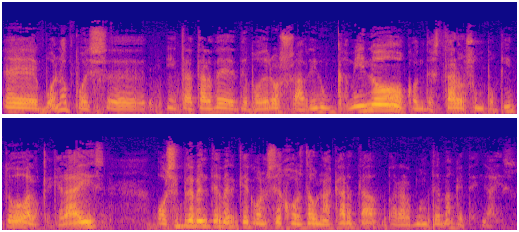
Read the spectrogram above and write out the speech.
eh, bueno, pues eh, y tratar de, poderos abrir un camino o contestaros un poquito a lo que queráis o simplemente ver qué consejos da una carta para algún tema que tengáis.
